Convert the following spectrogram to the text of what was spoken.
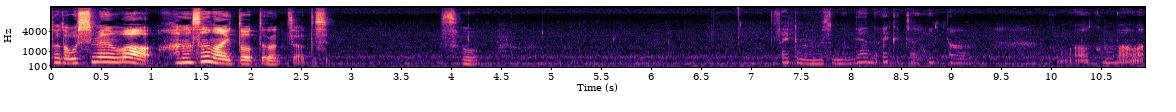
ただ推しメンは話さないとってなっちゃう私。そう。埼玉の娘のねあいかちゃんひいたこんばんはこんばんは。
